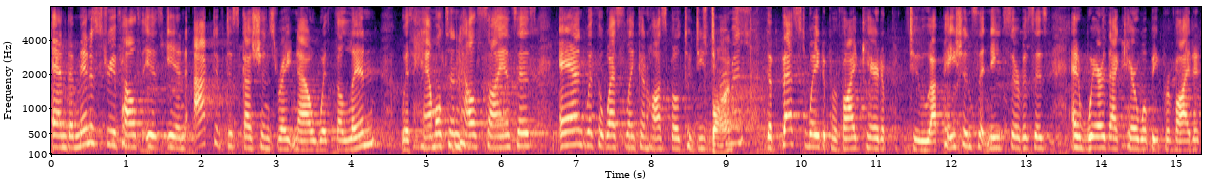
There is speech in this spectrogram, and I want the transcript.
and the Ministry of Health is in active discussions right now with the LHIN, with Hamilton Health Sciences, and with the West Lincoln Hospital to determine Spons. the best way to provide care to, to uh, patients that need services and where that care will be provided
